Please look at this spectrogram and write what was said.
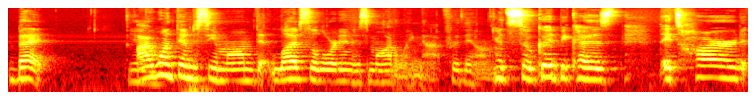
but Yeah. I want them to see a mom that loves the Lord and is modeling that for them. It's so good because it's hard.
